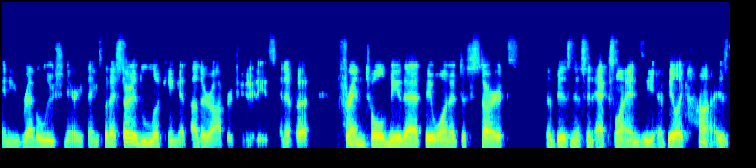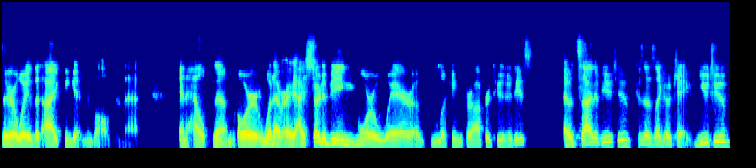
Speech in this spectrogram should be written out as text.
any revolutionary things but i started looking at other opportunities. And if a friend told me that they wanted to start a business in X, Y, and Z, I'd be like, huh, is there a way that I can get involved in that and help them or whatever? I, started being more aware of looking for opportunities outside of YouTube because I was like, okay, YouTube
